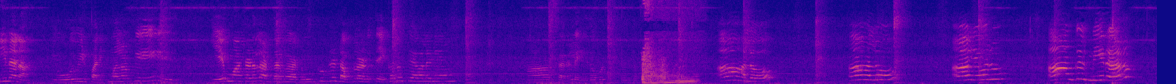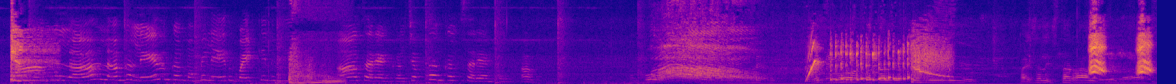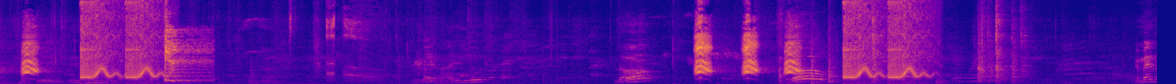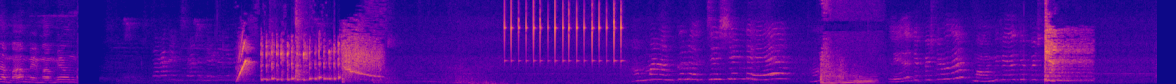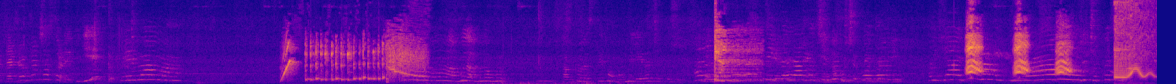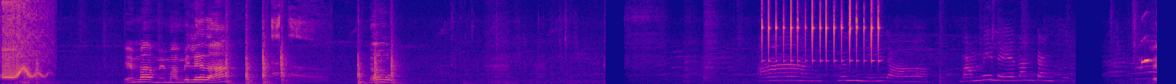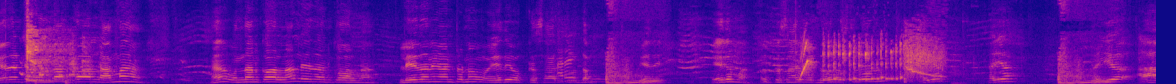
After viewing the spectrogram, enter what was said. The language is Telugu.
వీడి పనికి మనకి ఏం మాట్లాడాలో అర్థం కాదు. ఉంటుంటే డబ్బులు అడిగితే ఎక్కడ నుంచి తేవాలి నేను? సరేలే ఏదో ఒకటి హలో? హలో? ఎవరు? అంకుల్ మీరా? అంకుల్ అంకుల్ లేదు అంకుల్ మమ్మీ లేదు బయటికి వెళ్ళింది. సరే అంకుల్ చెప్తా అంకుల్ సరే అంకుల్. పైసలు ఇస్తారా లేదా? ఇల్లు హలో హలో ఏమైందమ్మా? మీ మమ్మీ ఉంది? అట్ట చేస్తాడు ఇది ఏమో అమ్మ అమ్ములు అమ్ములు అమ్ములు. అంకుల్ వస్తే మా మమ్మీ లేదో చెప్పేసి. ఏమ్మా మీ మమ్మీ లేదా? హలో అంకుల్ మీరా? మమ్మీ లేదంట అంకుల్. లేదంటే ఉందనుకోవాలనా అమ్మ? ఉందనుకోవాలనా లేదా అనుకోవాలనా లేదని అంటున్నావు ఏది ఒక్కసారి చూద్దాం. ఏది? ఏదమ్మా? ఒక్కసారి డోర్ వస్తలేదు? అయ్యా అయ్యా అయ్యో ఆ.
